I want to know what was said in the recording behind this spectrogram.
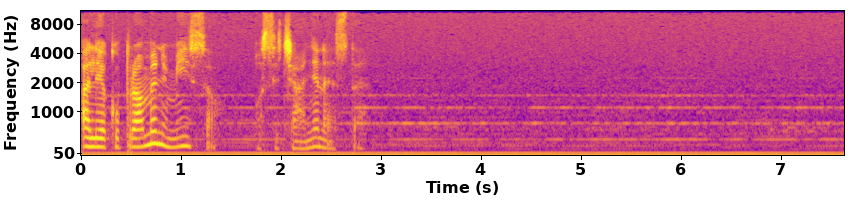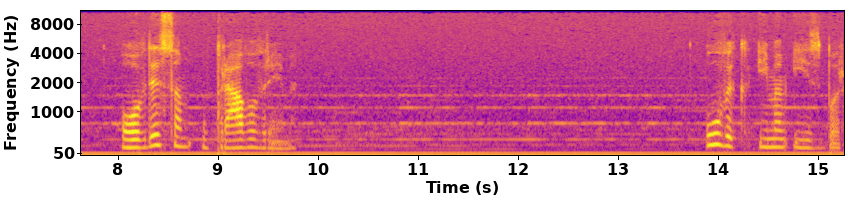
Ali ako promenim misao, osjećanje nestaje. Ovde sam u pravo vreme. Uvek imam izbor.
